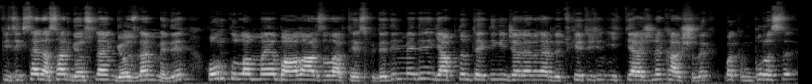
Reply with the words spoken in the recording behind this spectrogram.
Fiziksel hasar gözlen, gözlenmedi. Hor kullanmaya bağlı arızalar tespit edilmedi. Yaptığım teknik incelemelerde tüketicinin ihtiyacına karşılık, bakın burası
